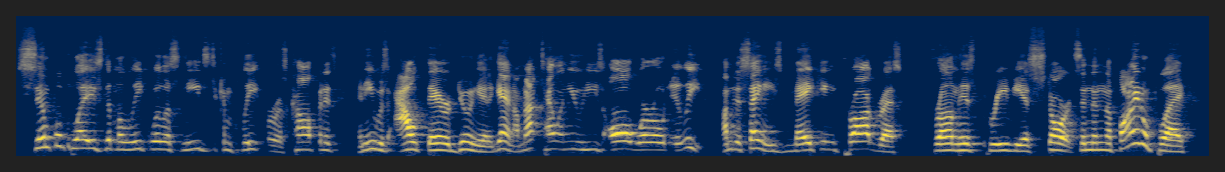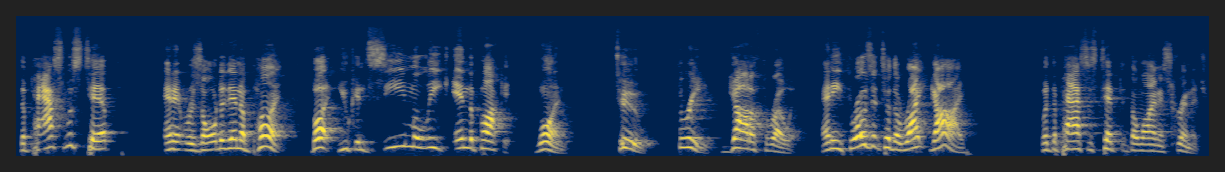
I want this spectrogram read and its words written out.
Simple plays that Malik Willis needs to complete for his confidence, and he was out there doing it. Again, I'm not telling you he's all world elite. I'm just saying he's making progress from his previous starts. And then the final play, the pass was tipped and it resulted in a punt. But you can see Malik in the pocket. One, two, three, gotta throw it. And he throws it to the right guy, but the pass is tipped at the line of scrimmage.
